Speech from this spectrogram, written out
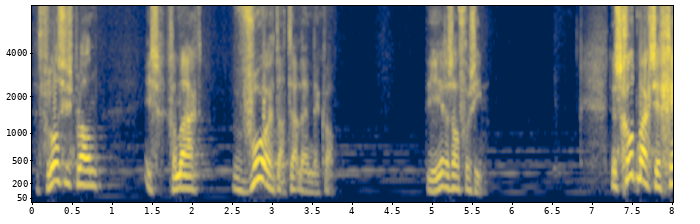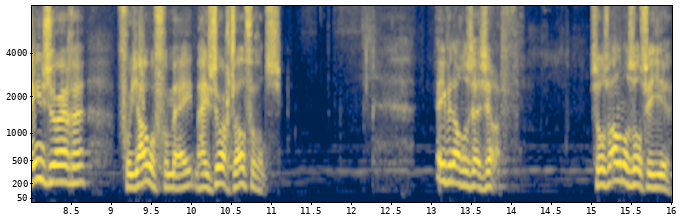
Het verlossingsplan is gemaakt voordat de ellende kwam. De Heer zal voorzien. Dus God maakt zich geen zorgen voor jou of voor mij, maar hij zorgt wel voor ons. Even naar onszelf. Zoals we allemaal zoals we hier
